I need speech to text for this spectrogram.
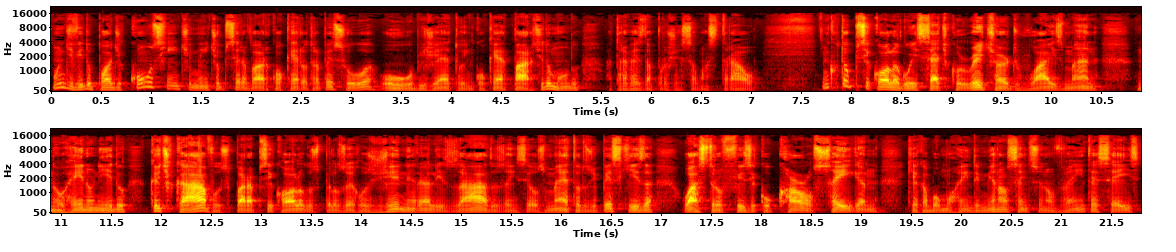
um indivíduo pode conscientemente observar qualquer outra pessoa ou objeto em qualquer parte do mundo através da projeção astral. Enquanto o psicólogo e cético Richard Wiseman, no Reino Unido, criticava os parapsicólogos pelos erros generalizados em seus métodos de pesquisa, o astrofísico Carl Sagan, que acabou morrendo em 1996,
